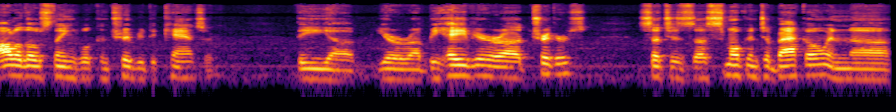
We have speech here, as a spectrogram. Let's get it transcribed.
all of those things will contribute to cancer. The uh, your uh, behavior uh, triggers, such as uh, smoking tobacco and uh,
